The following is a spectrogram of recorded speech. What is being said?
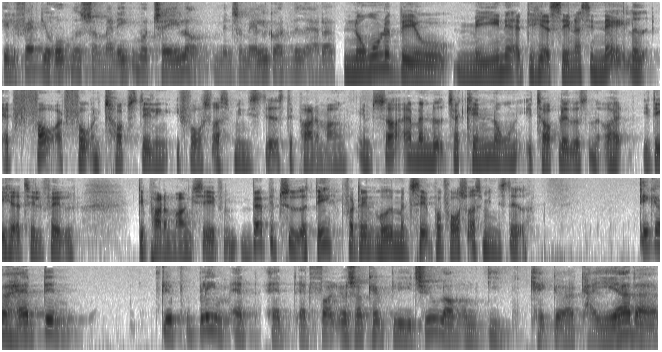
elefant i rummet, som man ikke må tale om, men som alle godt ved er der. Nogle vil jo mene, at det her sender signalet, at for at få en topstilling i Forsvarsministeriets departement, jamen så er man nødt til at kende nogen i topledelsen, og i det her tilfælde departementchefen. Hvad betyder det for den måde, man ser på Forsvarsministeriet? Det kan jo have den det problem, at, at, at folk jo så kan blive i tvivl om, om de kan gøre karriere, der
